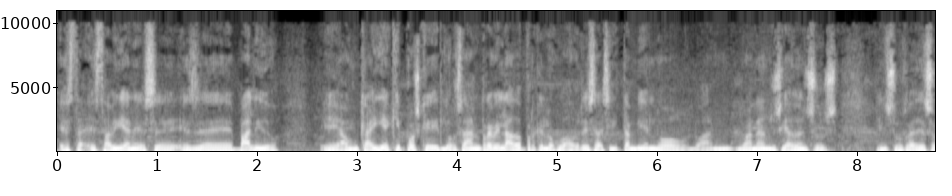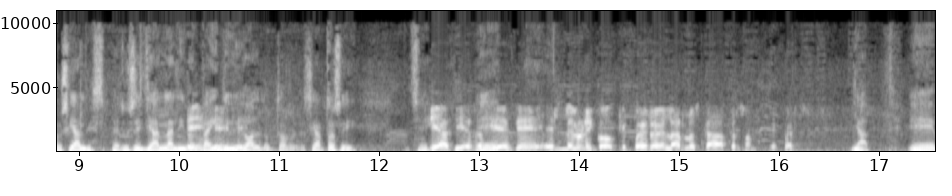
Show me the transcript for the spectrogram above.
está, está bien, es, eh, es eh, válido. Eh, aunque hay equipos que los han revelado porque los jugadores así también lo, lo, han, lo han anunciado en sus, en sus redes sociales. Pero esa es ya la libertad Sí, sí, individual, doctor, ¿cierto? Sí. Sí, Sí, así es, así Eh, es. El, el único que puede revelarlo es cada persona, de acuerdo. Ya. Eh,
